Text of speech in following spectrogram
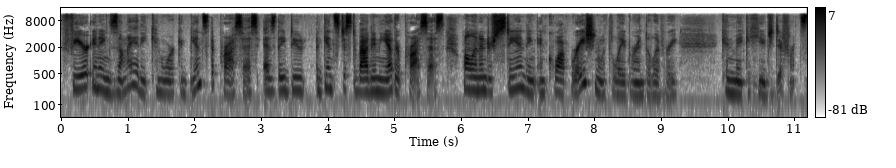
Fear and anxiety can work against the process as they do against just about any other process, while an understanding and cooperation with labor and delivery can make a huge difference.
